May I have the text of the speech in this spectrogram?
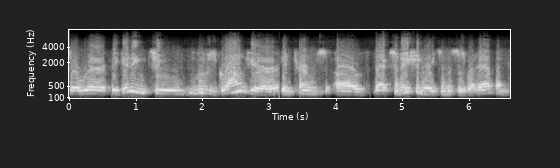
So we're beginning to lose ground here in terms of vaccination rates, and this is what happens.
